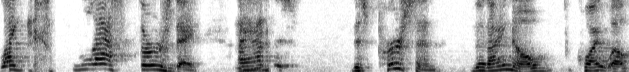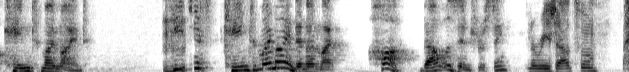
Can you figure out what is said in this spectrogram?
like last Thursday. Mm-hmm. I had this this person that I know quite well came to my mind. Mm-hmm. He just came to my mind and I'm like, huh, that was interesting. gonna reach out to him.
